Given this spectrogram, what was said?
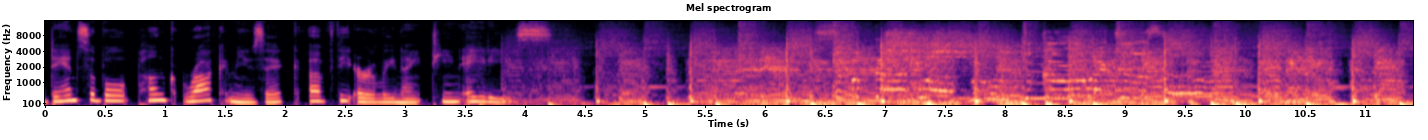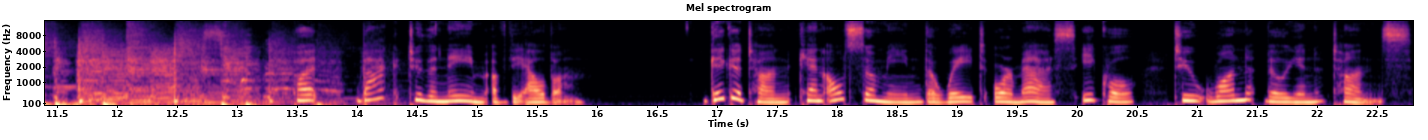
danceable punk rock music of the early 1980s. But back to the name of the album. Gigaton can also mean the weight or mass equal to 1 billion tons.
